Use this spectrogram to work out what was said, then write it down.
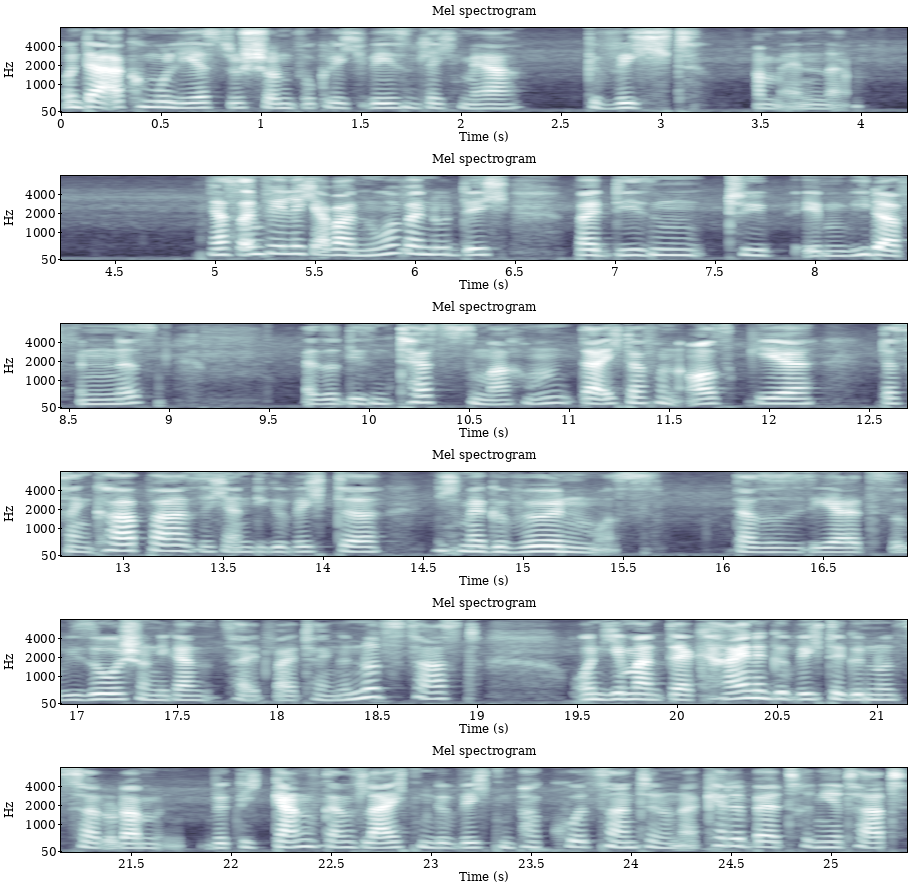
und da akkumulierst du schon wirklich wesentlich mehr Gewicht am Ende. Das empfehle ich aber nur, wenn du dich bei diesem Typ eben wiederfindest, also diesen Test zu machen, da ich davon ausgehe, dass dein Körper sich an die Gewichte nicht mehr gewöhnen muss. Da du sie jetzt sowieso schon die ganze Zeit weiterhin genutzt hast. Und jemand, der keine Gewichte genutzt hat oder mit wirklich ganz, ganz leichten Gewichten, ein paar Kurzhanteln und einer Kettlebell trainiert hat,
